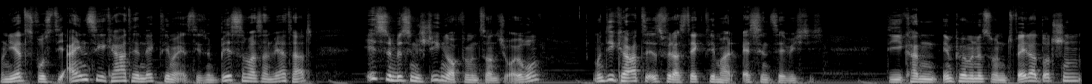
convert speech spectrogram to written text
Und jetzt, wo es die einzige Karte im Deck-Thema ist, die so ein bisschen was an Wert hat, ist ein bisschen gestiegen auf 25 Euro. Und die Karte ist für das Deckthema halt essentiell wichtig. Die kann Impermanence und Vader dodgen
